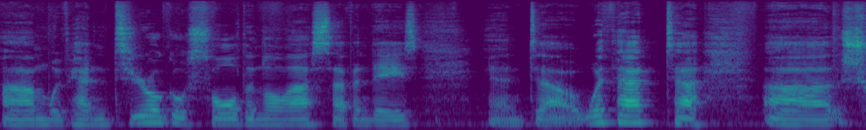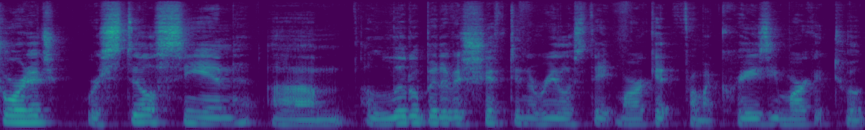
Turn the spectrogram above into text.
Um, we've had zero go sold in the last seven days. And uh, with that uh, uh, shortage, we're still seeing um, a little bit of a shift in the real estate market from a crazy market to a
